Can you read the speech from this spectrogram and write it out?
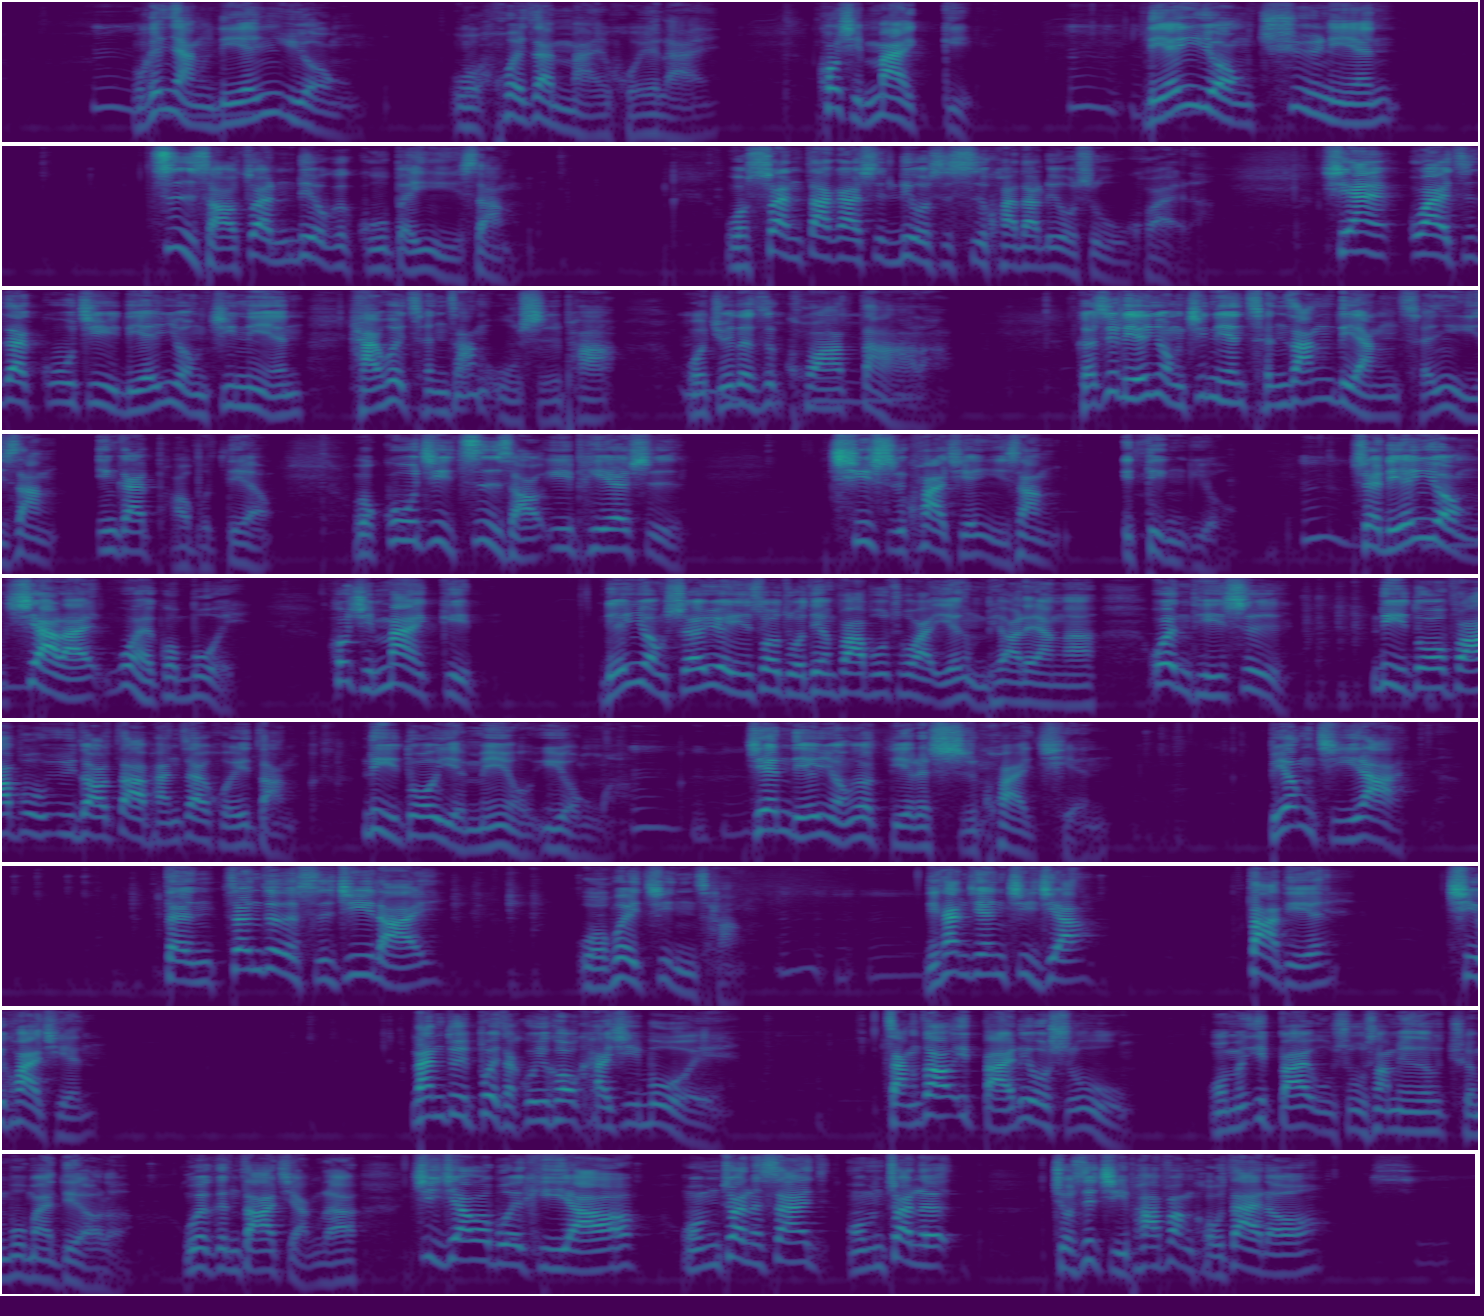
我跟你讲，联勇我会再买回来，或许卖给。联勇去年至少赚六个股本以上，我算大概是六十四块到六十五块了。现在外资在估计联勇今年还会成长五十趴，我觉得是夸大了。可是联勇今年成长两成以上，应该跑不掉。我估计至少 EPS 七十块钱以上一定有。所以联勇下来我还过买，或许卖给联勇十二月营收昨天发布出来也很漂亮啊。问题是利多发布遇到大盘在回档，利多也没有用啊。今天联勇又跌了十块钱，不用急啦，等真正的时机来，我会进场。你看今天技嘉大跌七块钱，咱对八十几块开始买，涨到一百六十五，我们一百五十五上面都全部卖掉了。我也跟大家讲了，技嘉会不会起啊、哦？我们赚了三，我们赚了九十几趴放口袋了哦。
